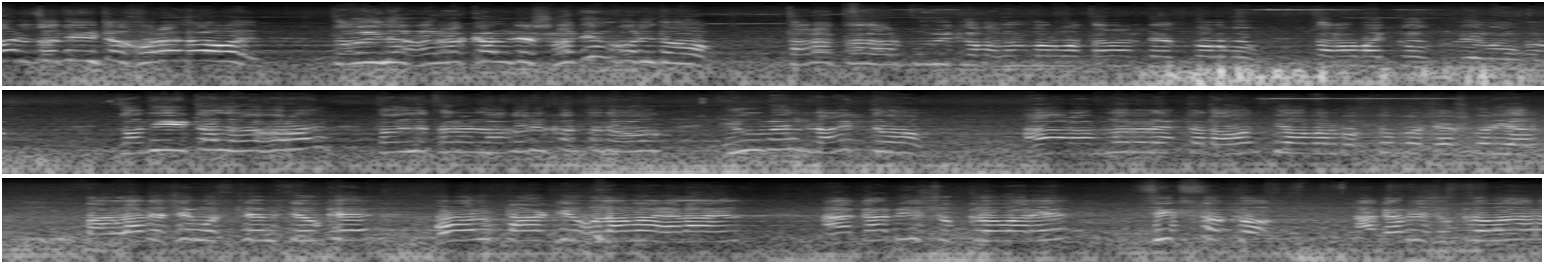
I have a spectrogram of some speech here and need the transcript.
আর যদি এটা করা না হয়, তাহলে আরাকানকে স্বাধীন করে দাও, তারা তারার ভূমিকা পালন করব তারার দেশ করব তারা বাক্য খুলে করব যদি এটা না করা তাহলে তারা নাগরিকত্ব দাও, হিউম্যান রাইট দাও। আর আপনারা একটা দাওয়াত দিয়ে আমার বক্তব্য শেষ করি আর, বাংলাদেশি মুসলিম সিউকে অল পার্টি উলামা অ্যালায়েন্স আগামী শুক্রবারে আগামী শুক্রবার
